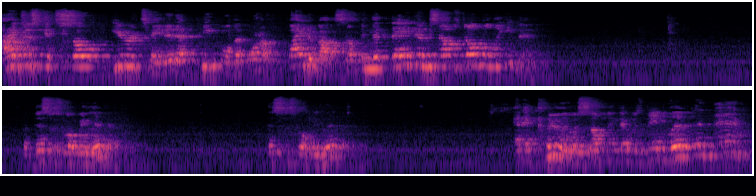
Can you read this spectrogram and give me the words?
I just get so irritated at people that want to fight about something that they themselves don't believe in. But this is what we live in. This is what we live in. And it clearly was something that was being lived in them.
